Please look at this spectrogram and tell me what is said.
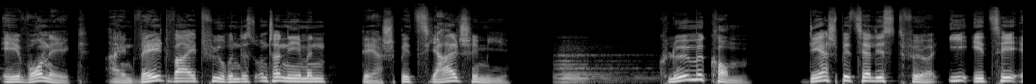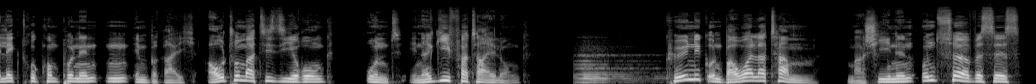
Evonik, ein weltweit führendes Unternehmen der Spezialchemie. Klöme.com, der Spezialist für IEC-Elektrokomponenten im Bereich Automatisierung und Energieverteilung. König und Bauer Latam, Maschinen und Services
